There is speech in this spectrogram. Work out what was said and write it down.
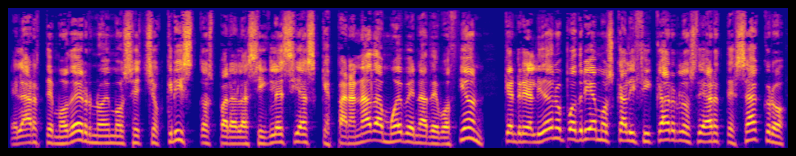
el arte moderno, hemos hecho Cristos para las iglesias que para nada mueven a devoción, que en realidad no podríamos calificarlos de arte sacro,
